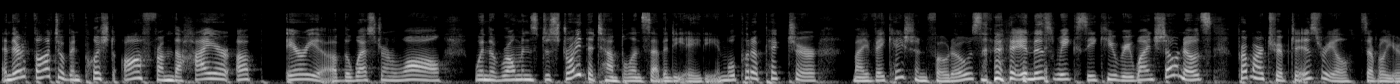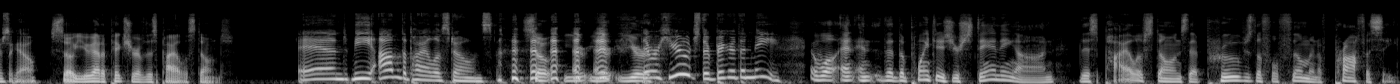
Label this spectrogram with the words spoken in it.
And they're thought to have been pushed off from the higher up area of the Western Wall when the Romans destroyed the temple in 70 AD. And we'll put a picture, my vacation photos, in this week's CQ Rewind show notes from our trip to Israel several years ago. So you got a picture of this pile of stones and me on the pile of stones. So you're, you're, you're, they were huge. They're bigger than me. Well, and, and the, the point is you're standing on this pile of stones that proves the fulfillment of prophecy.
